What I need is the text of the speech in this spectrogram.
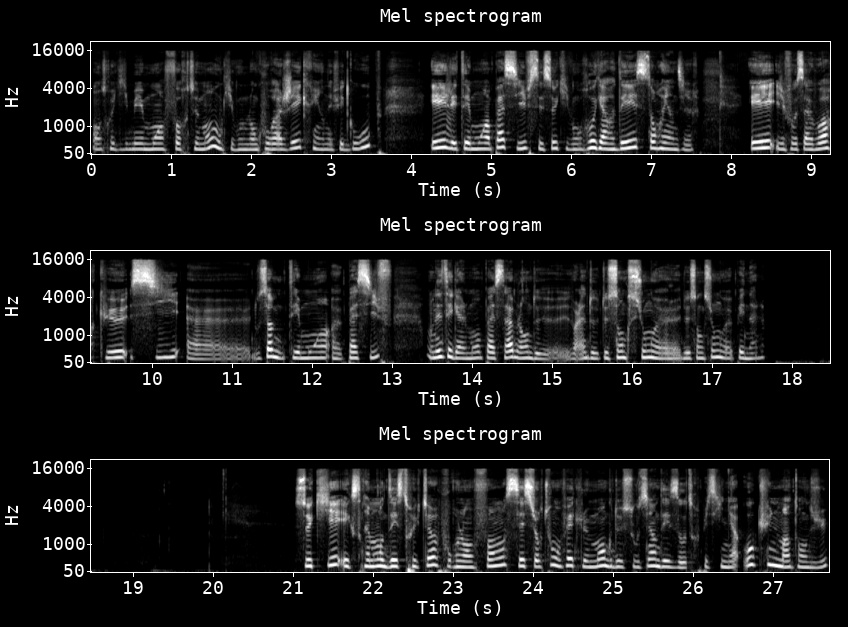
entre guillemets moins fortement ou qui vont l'encourager, créer un effet de groupe. Et les témoins passifs, c'est ceux qui vont regarder sans rien dire. Et il faut savoir que si euh, nous sommes témoins euh, passifs, on est également passable hein, de, voilà, de, sanctions, euh, de sanctions pénales. Ce qui est extrêmement destructeur pour l'enfant, c'est surtout en fait le manque de soutien des autres, puisqu'il n'y a aucune main tendue.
